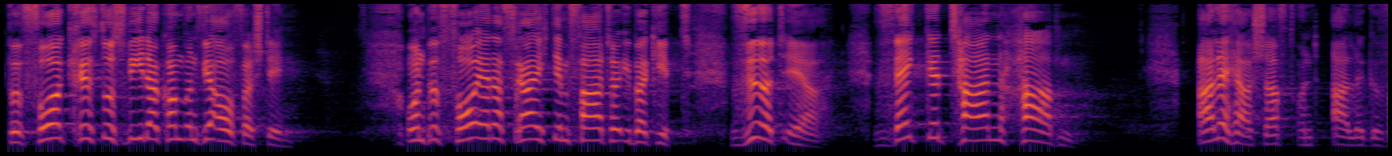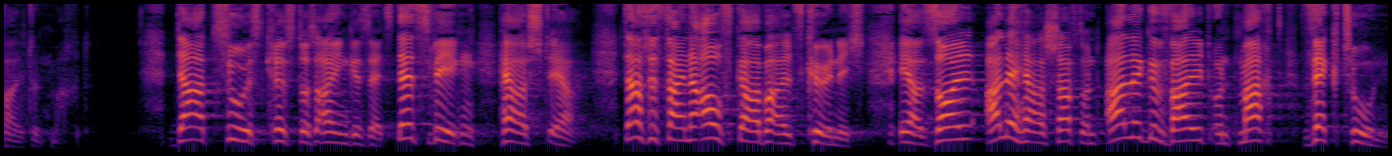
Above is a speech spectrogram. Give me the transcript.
bevor Christus wiederkommt und wir auferstehen und bevor er das Reich dem Vater übergibt, wird er weggetan haben alle Herrschaft und alle Gewalt und Macht. Dazu ist Christus eingesetzt. Deswegen herrscht er. Das ist seine Aufgabe als König. Er soll alle Herrschaft und alle Gewalt und Macht wegtun.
